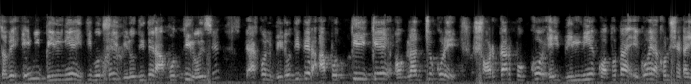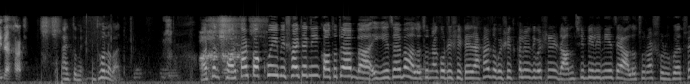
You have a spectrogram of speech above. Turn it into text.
তবে এই বিল নিয়ে ইতিমধ্যেই বিরোধীদের আপত্তি রয়েছে। এখন বিরোধীদের আপত্তিকে অগ্রাহ্য করে সরকার পক্ষ এই বিল নিয়ে কতটা এগোয় এখন সেটাই দেখার। একদমই। ধন্যবাদ। অর্থাৎ সরকার পক্ষ এই বিষয়টা নিয়ে কতটা এগিয়ে যায় বা আলোচনা করে সেটাই দেখার। তবে শীতকালীন অধিবেশনে রামজি বিল নিয়ে যে আলোচনা শুরু হয়েছে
